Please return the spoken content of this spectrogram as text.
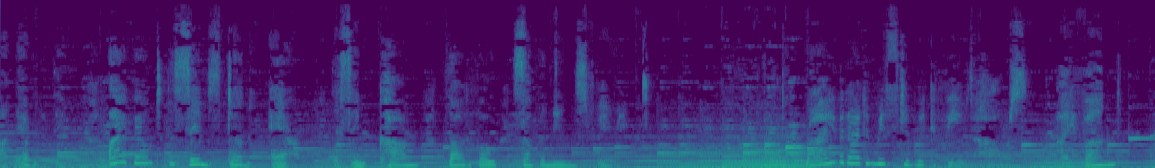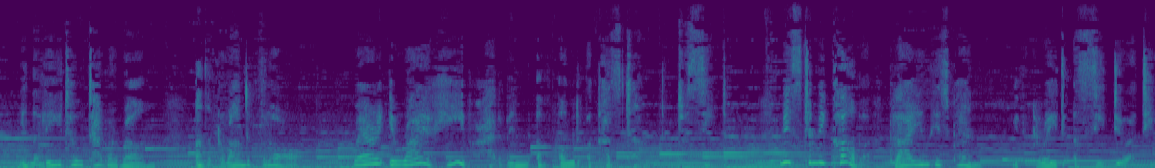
on everything, I felt the same stern air, the same calm, thoughtful, softening spirit. Arrived at Mr. Wickfield's house, I found, in the little tower room on the ground floor, where Uriah Heep had been of old accustomed to sit, Mr. Micawber plying his pen with great assiduity.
